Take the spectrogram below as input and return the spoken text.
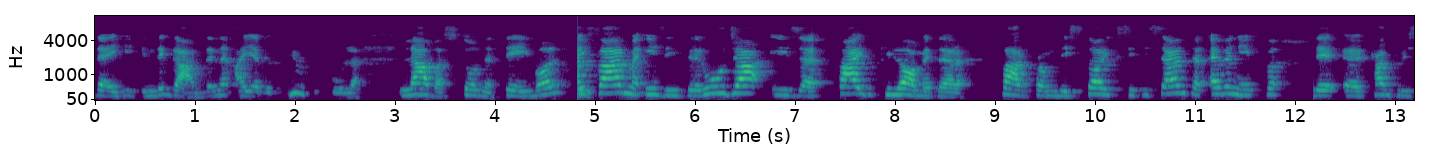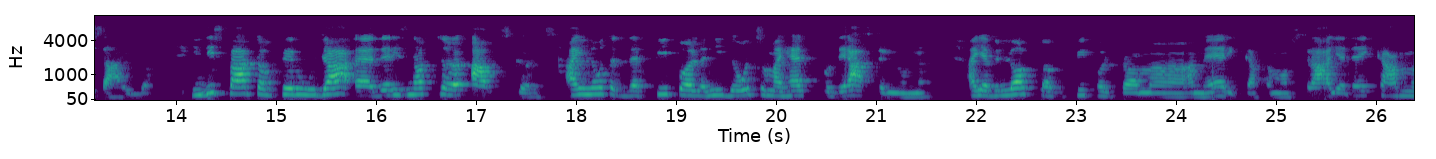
they eat in the garden. I have a beautiful lava stone table. My farm is in Perugia, is uh, five kilometer far from the historic city center, even if the uh, countryside. In this part of Perugia, uh, there is not uh, outskirts. I noted that people need also my help for the afternoon. I have a lot of people from uh, America, from Australia. They come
